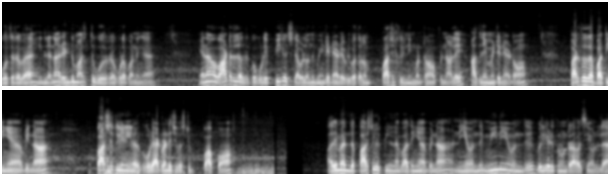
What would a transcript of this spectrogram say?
ஒரு தடவை இல்லைனா ரெண்டு மாதத்துக்கு ஒரு தடவை கூட பண்ணுங்கள் ஏன்னா வாட்டரில் இருக்கக்கூடிய பிஹெச் லெவல் வந்து மெயின்டைன் ஆகிடும் எப்படி பார்த்தாலும் பார்சல் க்ளீனிங் பண்ணுறோம் அப்படின்னாலே அதுலேயே மெயின்டைன் ஆகிடும் அடுத்ததாக பார்த்தீங்க அப்படின்னா பார்சல் க்ளீனிங்கில் இருக்கக்கூடிய அட்வான்டேஜ் ஃபஸ்ட்டு பார்ப்போம். அதே மாதிரி இந்த பார்சல் க்ளீனில் பார்த்தீங்க அப்படின்னா நீங்கள் வந்து மீனையும் வந்து வெளியே எடுக்கணுன்ற அவசியம் இல்லை.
